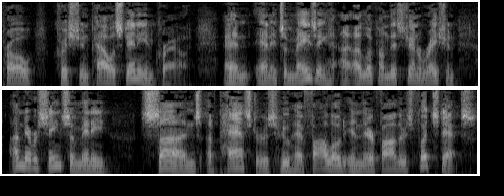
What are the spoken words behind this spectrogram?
pro-Christian Palestinian crowd. And and it's amazing. I, I look on this generation. I've never seen so many sons of pastors who have followed in their father's footsteps.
